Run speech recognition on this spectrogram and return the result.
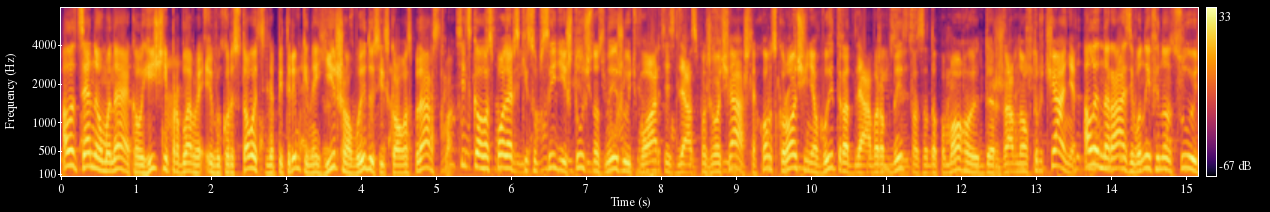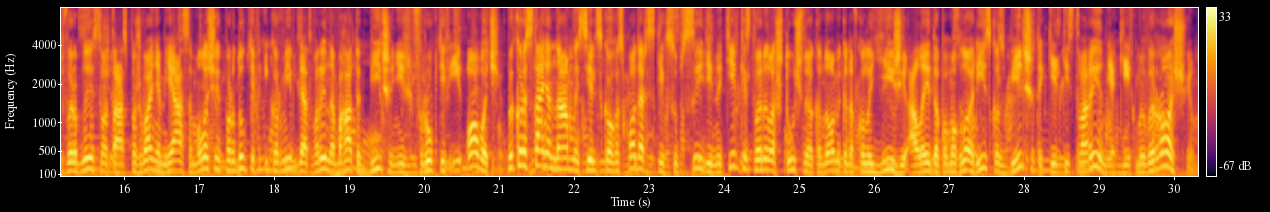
Але це не оминає екологічні проблеми і використовується для підтримки найгіршого виду сільського господарства. Сільськогосподарські субсидії штучно знижують вартість для споживача шляхом скорочення витрат для виробництва за допомогою державного втручання. Але наразі вони фінансують виробництво та споживання м'яса, молочних продуктів і кормів для тварин набагато більше ніж фруктів і овочів. Використання нами сільськогосподарських субсидій не тільки створило штучну економіку навколо їжі, але й допомогло різко збільшити кількість тварин, яких ми вирощуємо,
